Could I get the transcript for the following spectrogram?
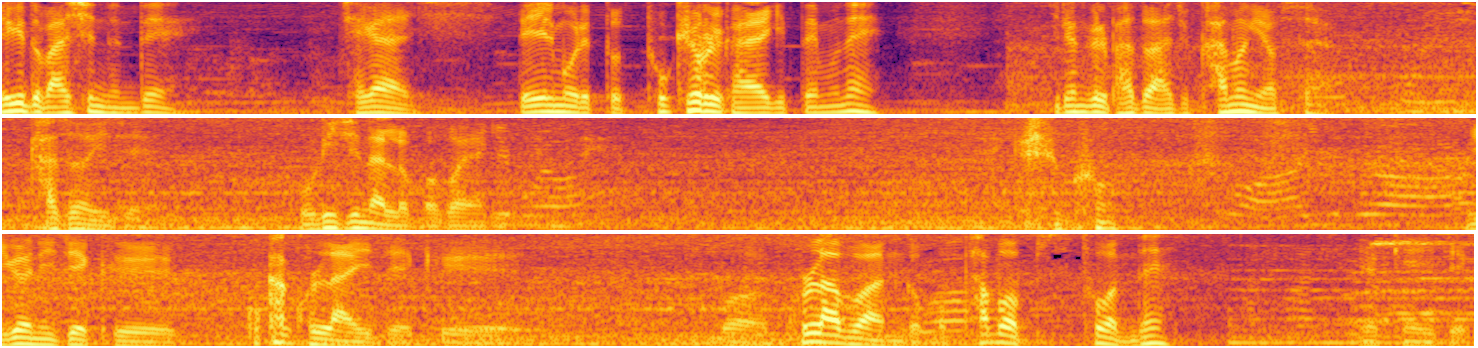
여기도 맛있는데 제가 씨, 내일 모레 또 도쿄를 가야 하기 때문에 이런 걸 봐도 아주 감흥이 없어요. 가서 이제 오리지널로 먹어야 하기 때문에 그리고 이건 이제 그 코카콜라 이제 그 뭐 콜라보한 거 뭐 팝업 스토어인데 이렇게 이제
